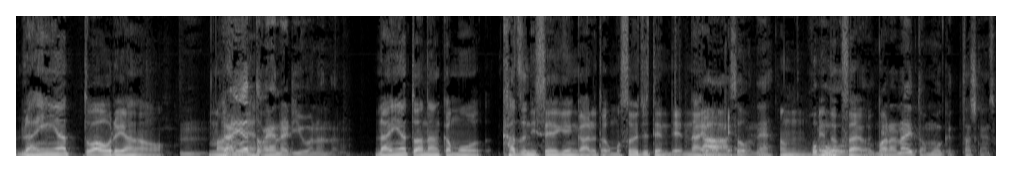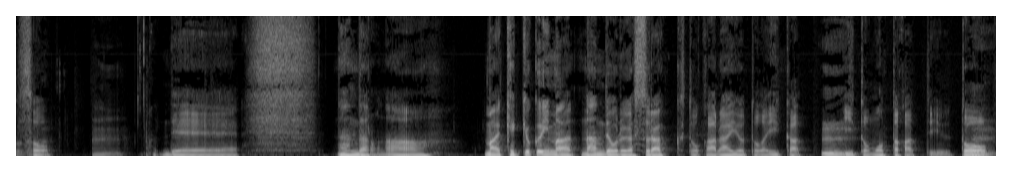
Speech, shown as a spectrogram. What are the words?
LINE アットは俺嫌なの。LINE アットが嫌な理由は何なの？LINE アットはなんかもう数に制限があるとかもうそういう時点でないわけ。ああ、そうね。うん。めんどくさいわけ。埋まらないと思うけど確かにそうだそう。うん。で、なんだろうなまあ結局今なんで俺が Slack とか Riot がいいか、うん、いいと思ったかっていうと、うん、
